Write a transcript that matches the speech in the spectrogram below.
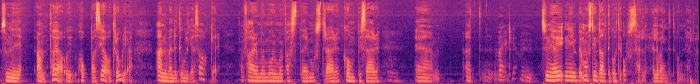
som ni antar jag och hoppas jag och tror jag använder till olika saker. Farmor, mormor, faster, mostrar, kompisar. Mm. Eh, att, Verkligen. Mm. Så ni, ju, ni, måste ju inte alltid gå till oss heller, eller var inte tvungna i alla fall.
